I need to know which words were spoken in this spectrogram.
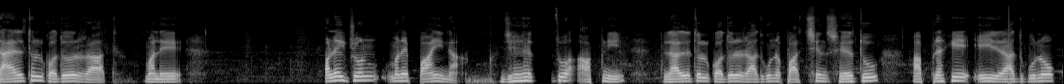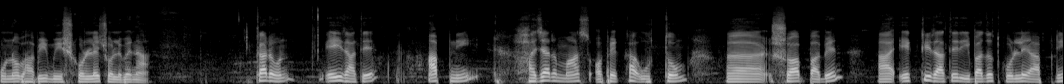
লাইলাতুল কদর রাত মানে অনেকজন মানে পায় না। যেহেতু আপনি লাইলাতুল কদরের রাতগুলো পাচ্ছেন, সেহেতু আপনাকে এই রাতগুলো কোনোভাবেই মিস করলে চলবে না। কারণ এই রাতে আপনি হাজার মাস অপেক্ষা উত্তম সব পাবেন। একটি রাতের ইবাদত করলে আপনি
